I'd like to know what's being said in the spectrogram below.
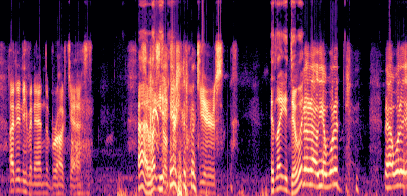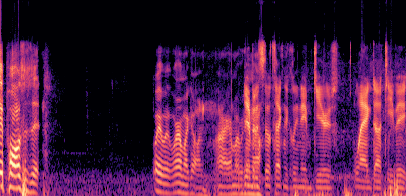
I didn't even end the broadcast. ah, it So let it's you. still technically Gears. It let you do it. No, no, yeah, what it... Now, what it, it pauses it. Wait, wait, where am I going? Alright, I'm over Yeah, here but now. it's still technically named Gears. Lag.tv.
